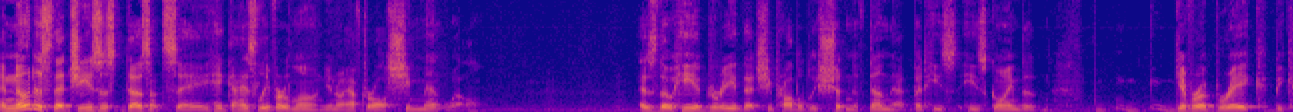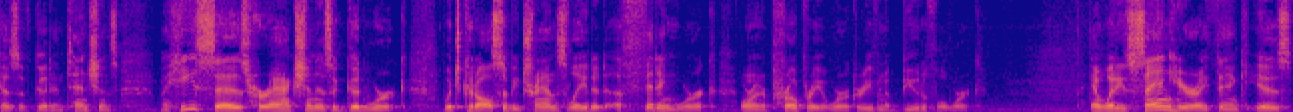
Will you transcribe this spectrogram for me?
And notice that Jesus doesn't say, hey guys, leave her alone. You know, after all, she meant well. As though he agreed that she probably shouldn't have done that, but he's, he's going to give her a break because of good intentions. But he says her action is a good work, which could also be translated a fitting work or an appropriate work or even a beautiful work. And what he's saying here, I think, is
